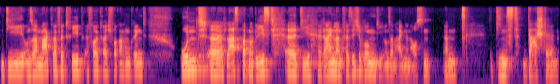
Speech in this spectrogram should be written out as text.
die unseren Maklervertrieb erfolgreich voranbringt. Und äh, last but not least äh, die Rheinland-Versicherungen, die unseren eigenen Außendienst ähm, darstellen.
